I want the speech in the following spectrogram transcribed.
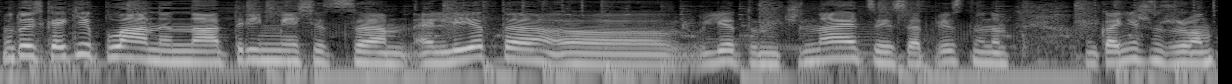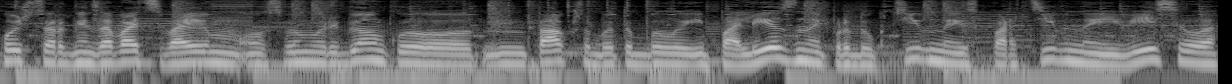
Ну, то есть, какие планы на три месяца лета? Э, лето начинается, и, соответственно, ну, конечно же, вам хочется организовать своим, своему ребенку так, чтобы это было и полезно, и продуктивно, и спортивно, и весело.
